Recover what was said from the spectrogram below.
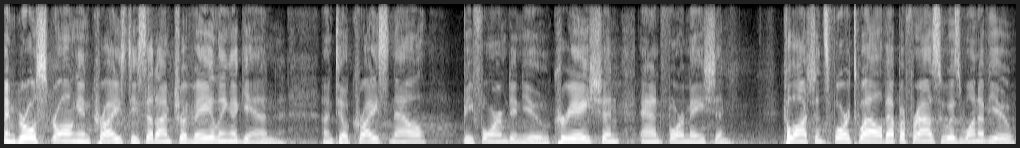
and grow strong in Christ. He said, I'm travailing again until Christ now be formed in you creation and formation. Colossians 4:12 Epaphras who is one of you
